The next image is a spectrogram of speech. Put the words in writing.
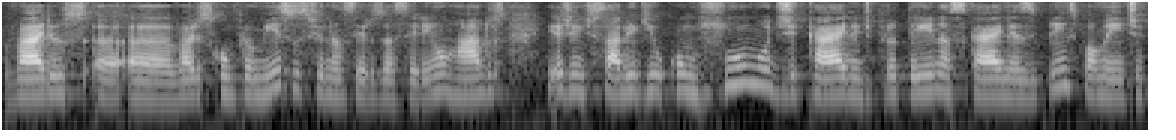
vários, uh, uh, vários compromissos financeiros a serem honrados, e a gente sabe que o consumo de carne, de proteínas carnes e principalmente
